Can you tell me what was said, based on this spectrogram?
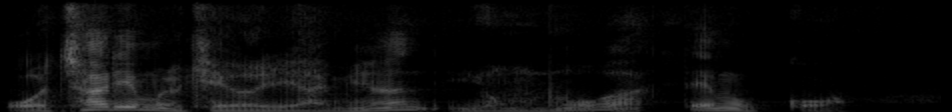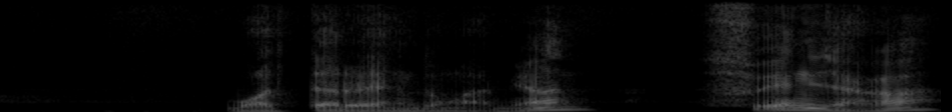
옷차림을 게을리하면 용모가 때묻고 멋대로 행동하면 수행자가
